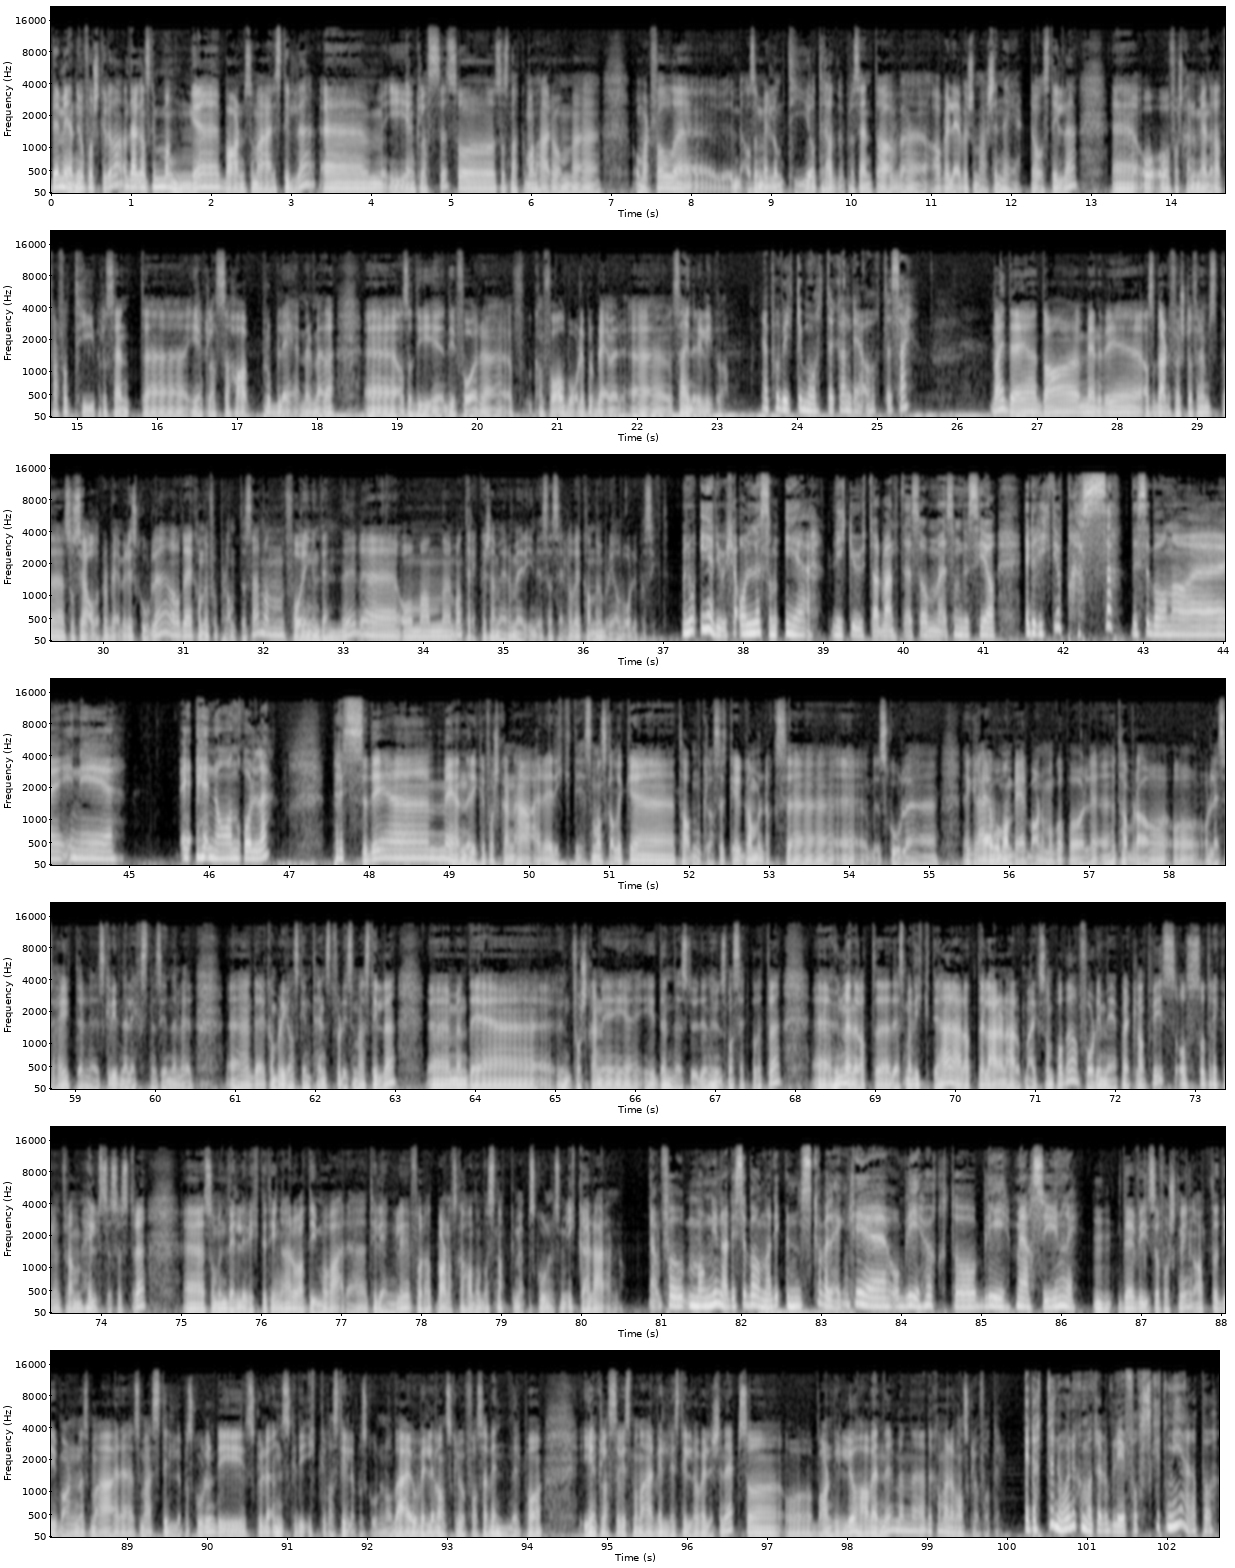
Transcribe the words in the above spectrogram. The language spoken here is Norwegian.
Det mener jo forskere. da. Det er ganske mange barn som er stille. Eh, I en klasse så, så, snakker man her om, uh, om hvert fall uh, altså mellom 10 og 30 av, uh, av elever som er sjenerte og stille. Og, og, forskerne mener at i hvert fall 10% i en klasse har problemer med det. altså de, de får, kan få alvorlige problemer eh, seinere i livet. da. Ja, på hvilken måte kan det arte seg? Nei, det, da mener vi Altså da er det først og fremst eh, sosiale problemer i skole, og det kan jo forplante seg. Man får ingen venner, eh, og man, man, trekker seg mer og mer inn i seg selv, og det kan jo bli alvorlig på sikt. Men nå er det jo ikke alle som er like utadvendte, som, som, du sier. Er det riktig å presse disse barna eh, inn i en annen rolle? Presse de eh, mener ikke forskerne er riktig. Så man skal ikke ta den klassiske gammeldagse eh, skolegreia hvor man ber barn om å gå på tavla og, og, og lese høyt eller skrive ned leksene sine. Eller, eh, det kan bli ganske intenst for de som er stille. Men det hun, forskeren i, i, denne studien, hun som har sett på dette, hun mener at det som er viktig her, er at lærerne er oppmerksom på det og får de med på et eller annet vis. Og så trekker hun fram helsesøstre som en veldig viktig ting her, og at de må være til tilgjengelig for at barna skal ha noen å snakke med på skolen, som ikke er læreren. Ja, For mange av disse barna de ønsker vel egentlig eh, å bli hørt og bli mer synlig? Mm. Det viser forskning at de barna som er, eh, som er, stille på skolen, de skulle ønske de ikke var stille på skolen. Og det er jo veldig vanskelig å få seg venner på, i en klasse hvis man er veldig stille og veldig sjenert. Og barn vil jo ha venner, men eh, det kan være vanskelig å få til. Er dette noe det kommer til å bli forsket mer på?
